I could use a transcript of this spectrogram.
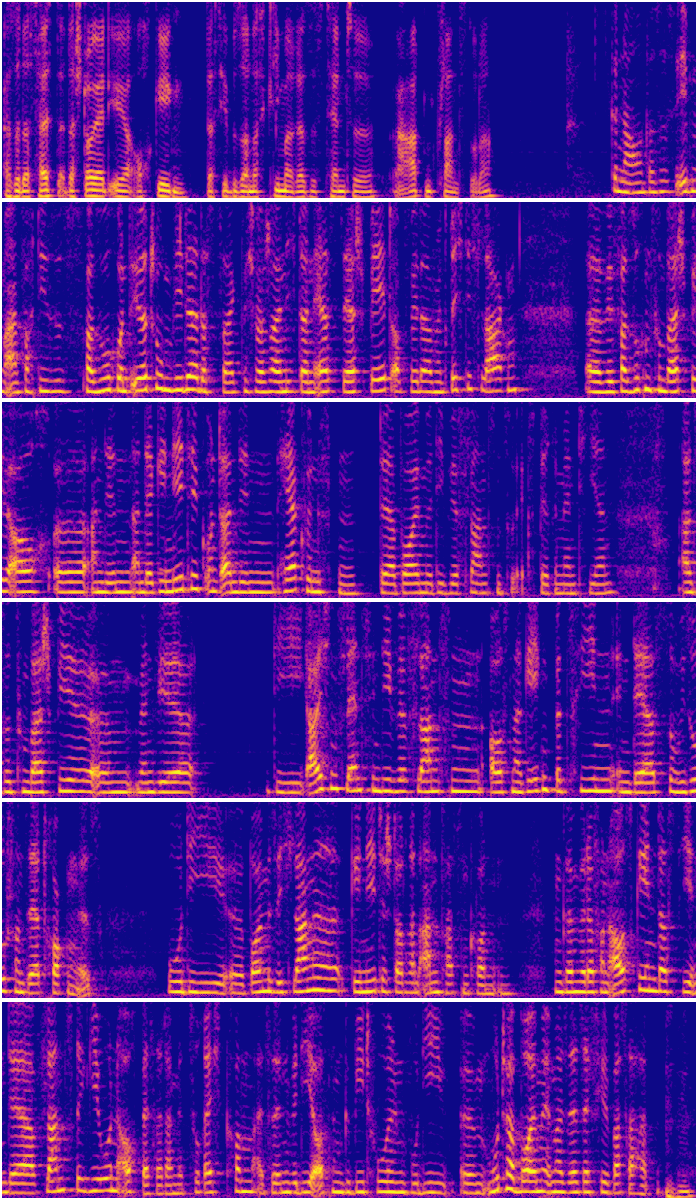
Also das heißt, da steuert ihr ja auch gegen, dass ihr besonders klimaresistente Arten pflanzt, oder? Genau, das ist eben einfach dieses Versuch und Irrtum wieder. Das zeigt sich wahrscheinlich dann erst sehr spät, ob wir damit richtig lagen. Äh, wir versuchen zum Beispiel auch äh, an, den, an der Genetik und an den Herkünften der Bäume, die wir pflanzen, zu experimentieren. Also zum Beispiel, ähm, wenn wir die Eichenpflänzchen, die wir pflanzen, aus einer Gegend beziehen, in der es sowieso schon sehr trocken ist, wo die äh, Bäume sich lange genetisch daran anpassen konnten. Dann können wir davon ausgehen, dass die in der Pflanzregion auch besser damit zurechtkommen, als wenn wir die aus einem Gebiet holen, wo die ähm, Mutterbäume immer sehr, sehr viel Wasser hatten. Mhm.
